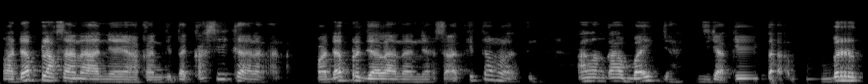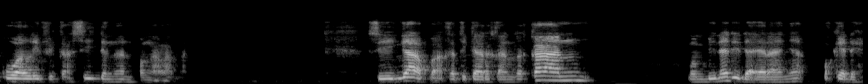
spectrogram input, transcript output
pada pelaksanaannya yang akan kita kasih ke anak-anak, pada perjalanannya saat kita melatih, alangkah baiknya jika kita berkualifikasi dengan pengalaman. Sehingga apa? Ketika rekan-rekan membina di daerahnya, oke okay deh.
